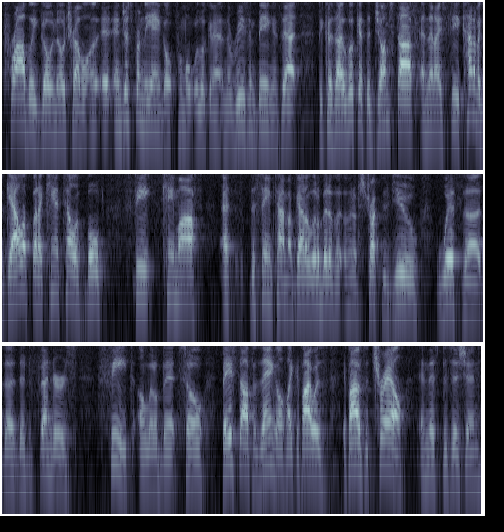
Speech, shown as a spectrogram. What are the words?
probably go no travel, uh, and just from the angle, from what we're looking at, and the reason being is that because I look at the jump stop and then I see kind of a gallop, but I can't tell if both feet came off at the same time. I've got a little bit of, a, of an obstructed view with the, the the defender's feet a little bit. So based off of the angle, like if I was if I was a trail in this position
